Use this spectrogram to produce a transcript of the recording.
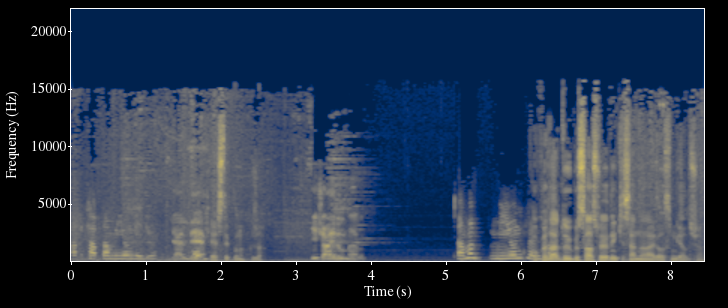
Abi kaptan milyon geliyor. Geldim. Kestik bunu. Güzel. Hiç ayrılmayalım. Ama milyon itmemiz O kadar duygusal söyledin ki senden ayrılasım geldi şu an.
